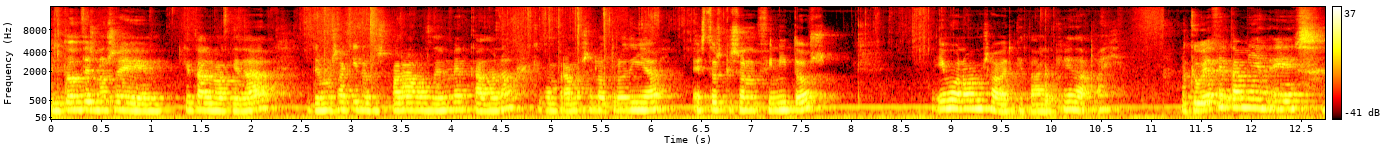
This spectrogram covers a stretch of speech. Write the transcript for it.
Entonces no sé qué tal va a quedar. Tenemos aquí los espárragos del Mercadona que compramos el otro día. Estos que son finitos y bueno, vamos a ver qué tal queda. Ay. Lo que voy a hacer también es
